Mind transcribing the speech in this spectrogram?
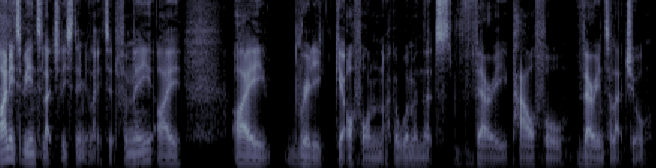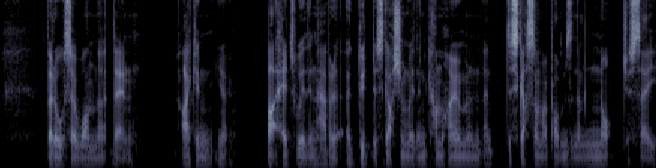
I need to be intellectually stimulated. For me, I I really get off on like a woman that's very powerful, very intellectual, but also one that then I can, you know, butt heads with and have a, a good discussion with and come home and, and discuss some of my problems and them not just say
